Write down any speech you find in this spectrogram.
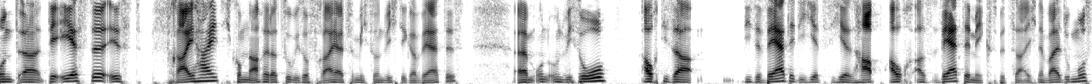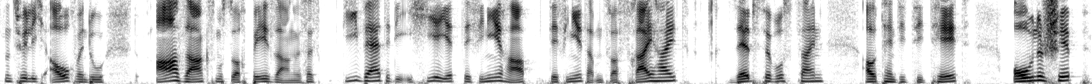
Und äh, der erste ist Freiheit. Ich komme nachher dazu, wieso Freiheit für mich so ein wichtiger Wert ist. Ähm, und, und wieso auch dieser, diese Werte, die ich jetzt hier habe, auch als Wertemix bezeichne. Weil du musst natürlich auch, wenn du A sagst, musst du auch B sagen. Das heißt, die Werte, die ich hier jetzt definiert habe, definiert habe und zwar Freiheit, Selbstbewusstsein, Authentizität, Ownership,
